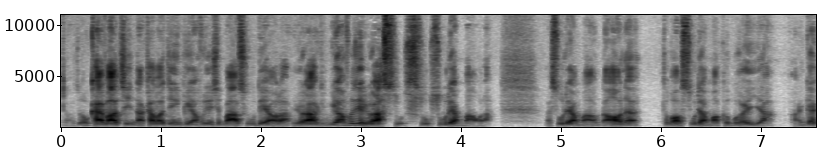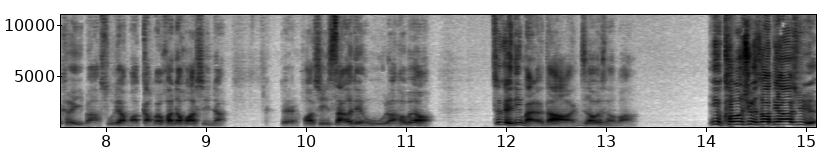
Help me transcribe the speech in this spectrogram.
这种开发金啊，开发金平阳附近先把它出掉了，有啦，平阳附近有啦，输输输两毛了，输两毛，然后呢？他帮我输两毛可不可以啊？啊，应该可以吧？输两毛，赶快换到华兴啊！对，华兴三二点五五了，好没有？这个一定买得到啊！你知道为什么吗？因为扣出去的时候掉下去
